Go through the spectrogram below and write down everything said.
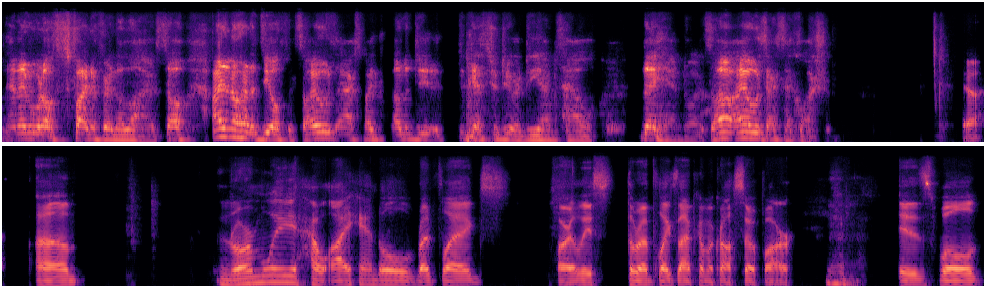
and everyone else is fighting for their lives. So I didn't know how to deal with it. So I always ask my other D- guests who do our DMs how they handle it. So I, I always ask that question. Yeah. Um, normally, how I handle red flags, or at least the red flags I've come across so far, is we'll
